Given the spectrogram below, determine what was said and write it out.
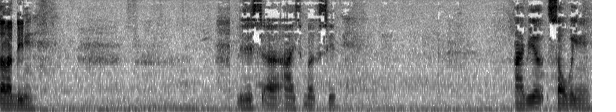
saladin. This is uh, iceberg seed. I will sowing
